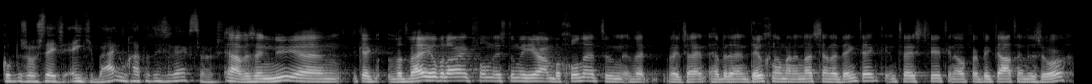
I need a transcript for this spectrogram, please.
Komt er zo steeds eentje bij? Hoe gaat dat in zijn werk straks? Ja, we zijn nu... Uh, kijk, wat wij heel belangrijk vonden is toen we hier aan begonnen... toen we, we zijn, hebben deelgenomen aan de Nationale Denktank in 2014 over Big Data in de zorg.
